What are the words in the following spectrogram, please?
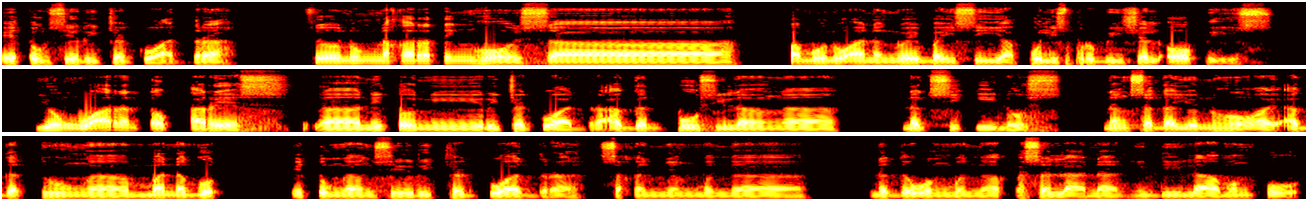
itong si Richard Quadra. So nung nakarating ho sa pamunuan ng Nueva Ecija Police Provincial Office, yung warrant of arrest uh, nito ni Richard Quadra, agad po silang uh, nagsikilos nang sa gayon ho ay agad hong uh, managot itong ang si Richard Quadra sa kanyang mga nagawang mga kasalanan. Hindi lamang po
